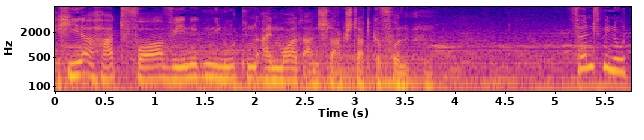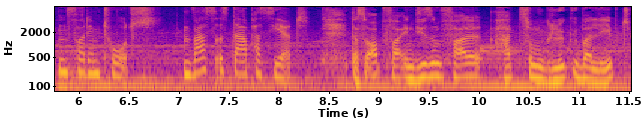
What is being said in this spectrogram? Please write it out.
Hier hat vor wenigen Minuten ein Mordanschlag stattgefunden. Fünf Minuten vor dem Tod. Was ist da passiert? Das Opfer in diesem Fall hat zum Glück überlebt.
